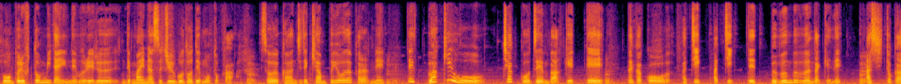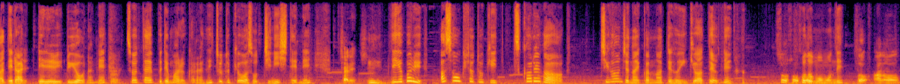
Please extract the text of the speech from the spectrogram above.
本当に布団みたいに眠れる。でマイナス15度でもとか、うん。そういう感じでキャンプ用だからね。うん。うんで脇をチャックを全部開けて、うん。なんかこうパチッパチッって部分部分だけね、うん。足とか出られるようなね、うん。そういうタイプでもあるからね。ちょっと今日はそっちにしてね、チャレンジ。うん、でやっぱり朝起きた時疲れが違うんじゃないかなって雰囲気はあったよね そうそうそう。子供もね。そう、あの、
